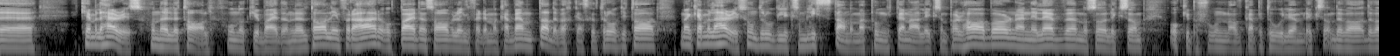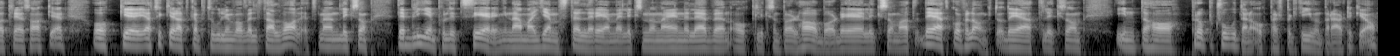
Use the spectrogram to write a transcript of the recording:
Kamala Harris, hon höll ett tal. Hon och Biden höll tal inför det här och Biden sa väl ungefär det man kan vänta. Det var ett ganska tråkigt tal. Men Kamala Harris, hon drog liksom listan, de här punkterna, liksom Pearl Harbor, 9-11 och så liksom ockupationen av Kapitolium. Liksom. Det, var, det var tre saker. Och eh, jag tycker att Kapitolium var väldigt allvarligt. Men liksom, det blir en politisering när man jämställer det med liksom 9-11 och liksom Pearl Harbor. Det är liksom att det är att gå för långt och det är att liksom inte ha proportionerna och perspektiven på det här tycker jag.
